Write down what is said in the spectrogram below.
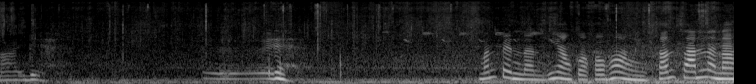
หลายเด้เอ้ยมันเป็นนั่นอหย่างกว่าเขาห้องนี่สั้นๆน่ะนะ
